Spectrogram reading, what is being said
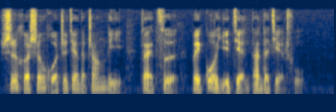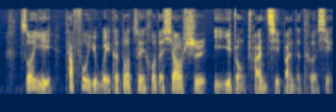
诗和生活之间的张力在此被过于简单的解除，所以他赋予维克多最后的消失以一种传奇般的特性。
